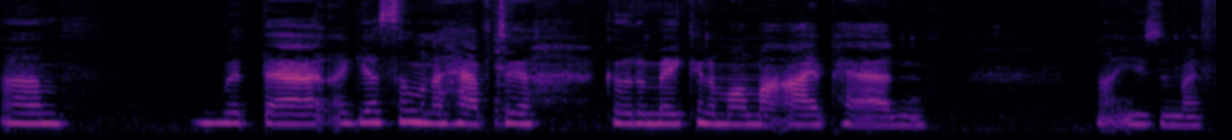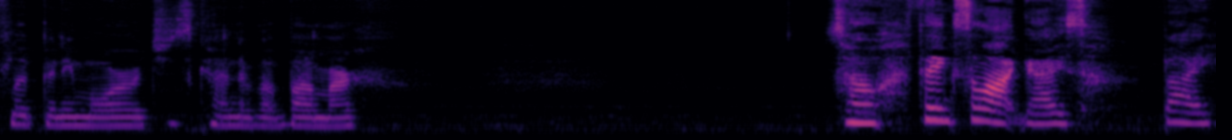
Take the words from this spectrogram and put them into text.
um, with that. I guess I'm going to have to go to making them on my iPad and not using my flip anymore, which is kind of a bummer. So, thanks a lot, guys. Bye.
